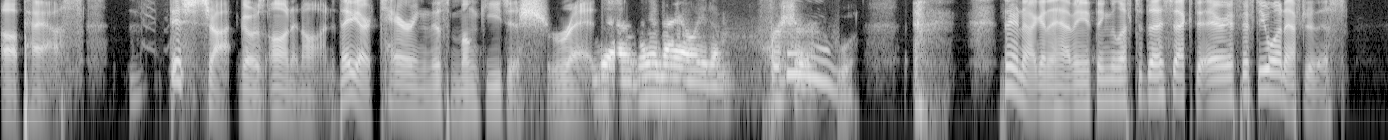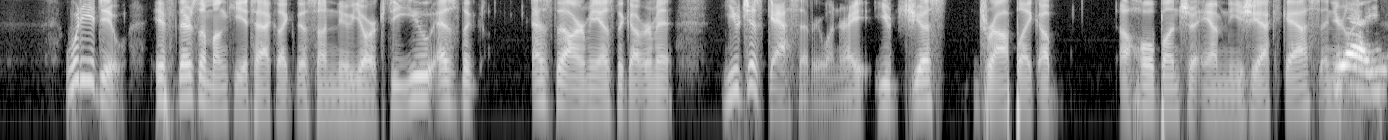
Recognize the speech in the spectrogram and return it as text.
a pass. This shot goes on and on. They are tearing this monkey to shreds. Yeah, they annihilate him for sure. They're not going to have anything left to dissect at Area 51 after this. What do you do if there's a monkey attack like this on New York? Do you as the as the army, as the government, you just gas everyone, right? You just drop like a a whole bunch of amnesiac gas and you're yeah, like you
